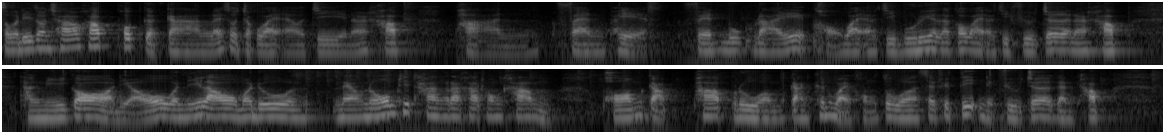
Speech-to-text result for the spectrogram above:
สวัสดีตอนเช้าครับ พบกับการไลฟ์สดจาก YLG นะครับ ผ่านแฟนเพจ Facebook ไลฟ์ของ YLG b u r i a n แล้วก็ YLG Future นะครับทางนี้ก็เดี๋ยววันนี้เรามาดูแนวโน้มที่ทางราคาทองคำพร้อมกับภาพรวมการเคลื่อนไหวของตัว Set 50 Index Future กันครับ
